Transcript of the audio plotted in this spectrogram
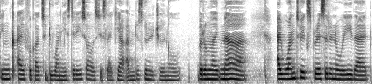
think I forgot to do one yesterday. So I was just like, yeah, I'm just going to journal. But I'm like, nah, I want to express it in a way that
